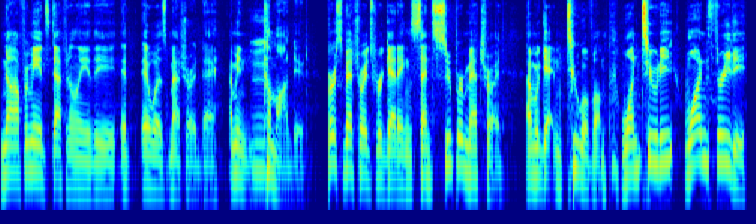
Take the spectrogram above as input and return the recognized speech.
No, for me, it's definitely the it. It was Metroid Day. I mean, Mm. come on, dude. First Metroids we're getting since Super Metroid, and we're getting two of them: one 2D, one 3D,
